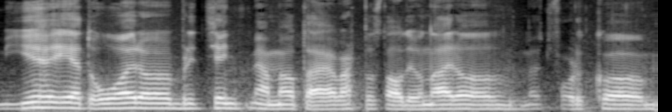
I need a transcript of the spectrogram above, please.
mye i et år og blitt kjent med meg at jeg har vært på stadion der og møtt folk. og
